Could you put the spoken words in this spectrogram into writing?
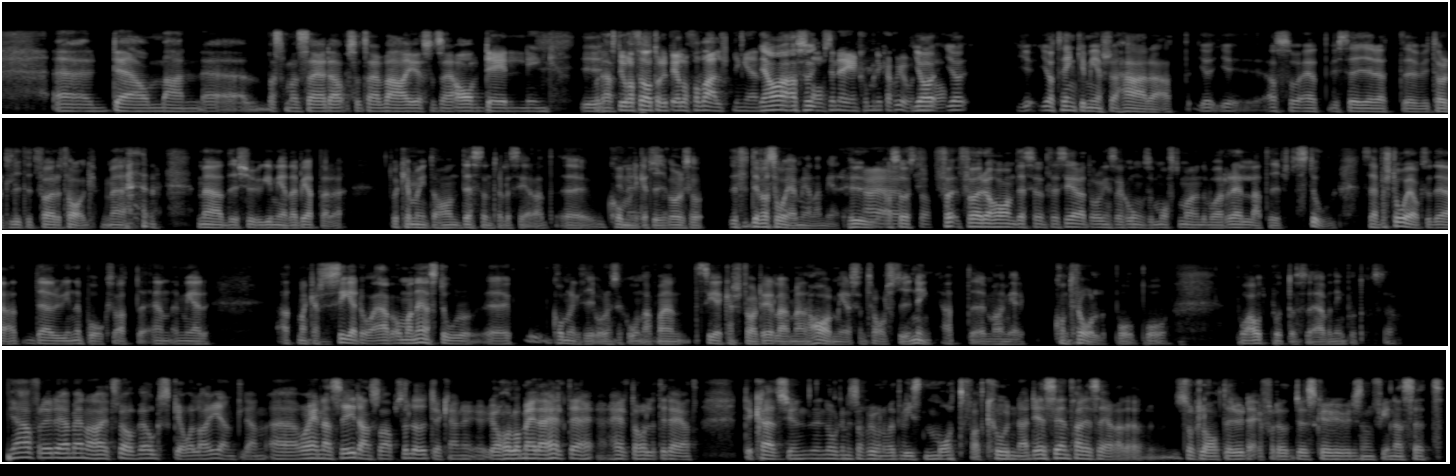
Eh, där man, eh, vad ska man säga, där så att säga varje så att säga, avdelning på det här stora företaget eller förvaltningen ja, alltså, av sin egen kommunikation. Jag, jag, jag, tänker mer så här att, alltså att vi säger att eh, vi tar ett litet företag med, med 20 medarbetare då kan man inte ha en decentraliserad eh, kommunikativ organisation. Det, det var så jag menar mer. Hur, ja, alltså, för, för, att ha en decentraliserad organisation så måste man ändå vara relativt stor. Sen förstår jag också det, att, det du är inne på också att en, en mer att man kanske ser då, om man är en stor eh, kommunikativ organisation, att man ser kanske fördelar med att ha mer central styrning. Att eh, man har mer kontroll på, på, på outputen, så även inputen. Så. Ja, för det är det jag menar, det är två vågskålar egentligen. Uh, å ena sidan så absolut, jag, kan, jag håller med dig helt, helt och hållet i det att det krävs ju en, en organisation av ett visst mått för att kunna decentralisera det. Såklart är det det, för det, det ska ju liksom finnas ett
